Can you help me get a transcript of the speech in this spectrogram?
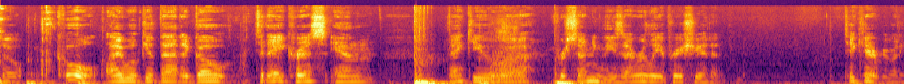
So cool. I will give that a go today, Chris, and thank you uh, for sending these. I really appreciate it. Take care, everybody.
